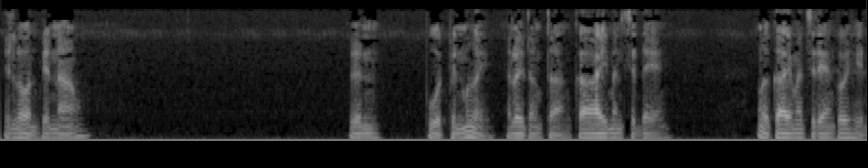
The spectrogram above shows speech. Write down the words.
เป็นร้อนเป็นหนาว เป็นปวดเป็นเมื่อย อะไรต่าง ๆ กายมันแสดง เมื่อกายมันแสดงก็เห็น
